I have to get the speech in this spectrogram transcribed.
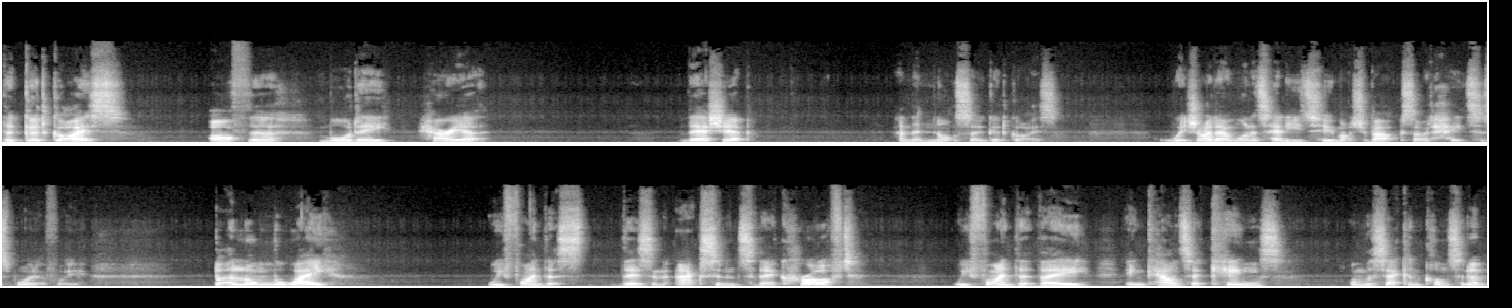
the good guys, Arthur, Maudie, Harriet, their ship, and the not so good guys, which I don't want to tell you too much about because I would hate to spoil it for you. But along the way, we find that there's an accident to their craft. We find that they encounter kings on the second continent.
